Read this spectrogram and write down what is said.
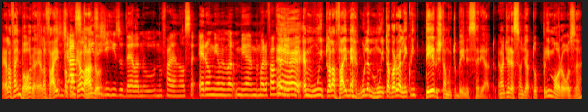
ela vai embora, ela vai para As qualquer lado. crises de riso dela no, no Falha Nossa eram minha memória, minha memória favorita. É, é muito, ela vai e mergulha muito. Agora o elenco inteiro está muito bem nesse seriado. É uma direção de ator primorosa.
